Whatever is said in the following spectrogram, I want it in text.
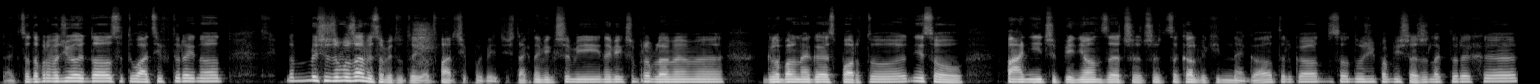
Tak? Co doprowadziło do sytuacji, w której no, no myślę, że możemy sobie tutaj otwarcie powiedzieć, tak? Największymi, największym problemem e, globalnego e-sportu nie są fani, czy pieniądze, czy, czy cokolwiek innego, tylko są duzi publisherzy, dla których e,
